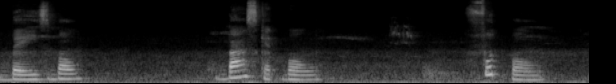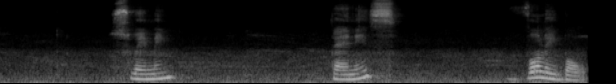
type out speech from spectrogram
Beisebol, basquetebol, futebol, swimming, tênis, voleibol.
